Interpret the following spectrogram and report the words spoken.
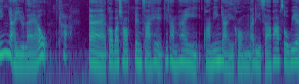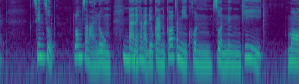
ยิ่งใหญ่อยู่แล้วค่ะแต่กอร์บาชอฟเป็นสาเหตุที่ทำให้ความยิ่งใหญ่ของอดีตสหภาพโซเวียต สิ้นสุดล่มสลายลง แต่ในขณะเดียวกันก็จะมีคนส่วนหนึ่งที่มอง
